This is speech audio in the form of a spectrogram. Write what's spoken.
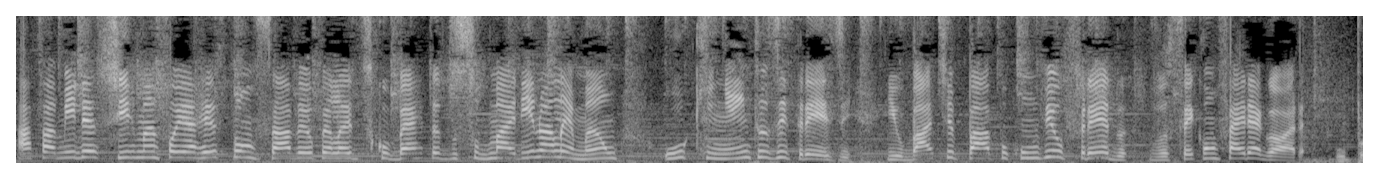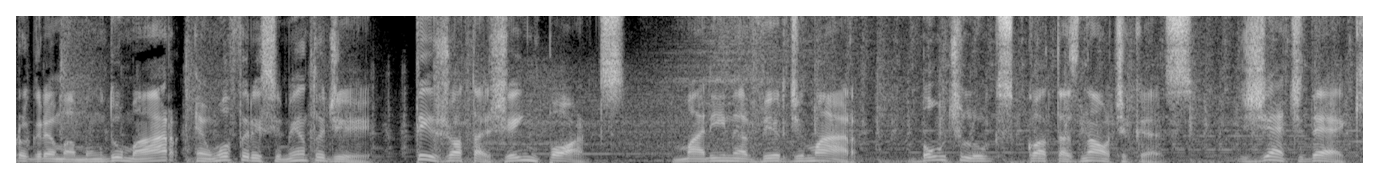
a família Schirman foi a responsável pela descoberta do submarino alemão U-513. E o bate-papo com Vilfredo você confere agora. O programa Mundo Mar é um oferecimento de TJG Imports, Marina Verde Mar, Boatlux Cotas Náuticas, Jet Deck,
